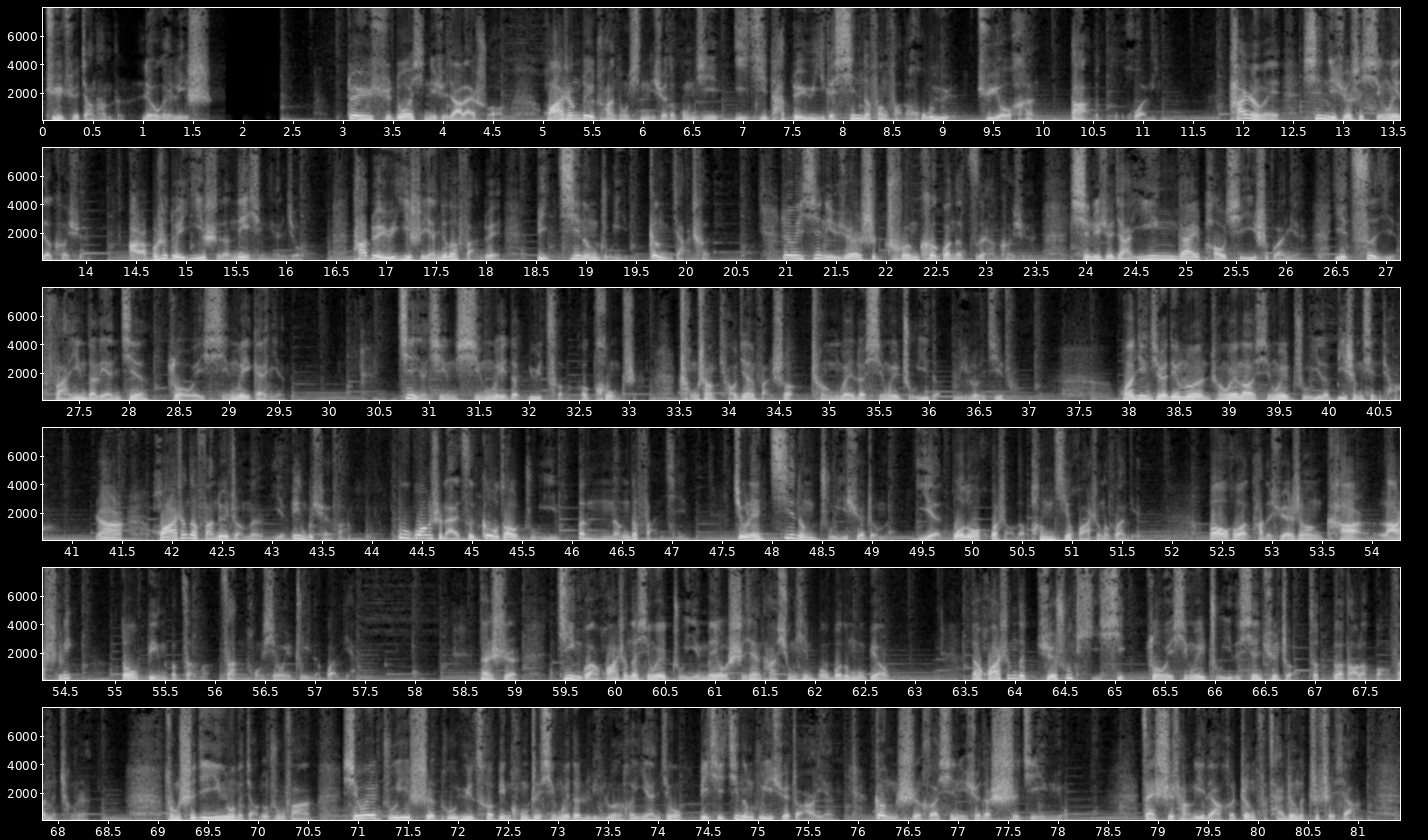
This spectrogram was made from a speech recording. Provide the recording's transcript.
拒绝将它们留给历史。对于许多心理学家来说，华生对传统心理学的攻击，以及他对于一个新的方法的呼吁，具有很大的蛊惑力。他认为心理学是行为的科学，而不是对意识的内省研究。他对于意识研究的反对，比机能主义更加彻底，认为心理学是纯客观的自然科学。心理学家应该抛弃意识观念，以刺激反应的连接作为行为概念。进行行为的预测和控制，崇尚条件反射，成为了行为主义的理论基础。环境决定论成为了行为主义的毕生信条。然而，华生的反对者们也并不缺乏，不光是来自构造主义本能的反击，就连机能主义学者们也或多或少地抨击华生的观点，包括他的学生卡尔拉什利，都并不怎么赞同行为主义的观点。但是，尽管华生的行为主义没有实现他雄心勃勃的目标，但华生的学术体系作为行为主义的先驱者，则得到了广泛的承认。从实际应用的角度出发，行为主义试图预测并控制行为的理论和研究，比起机能主义学者而言，更适合心理学的实际应用。在市场力量和政府财政的支持下，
